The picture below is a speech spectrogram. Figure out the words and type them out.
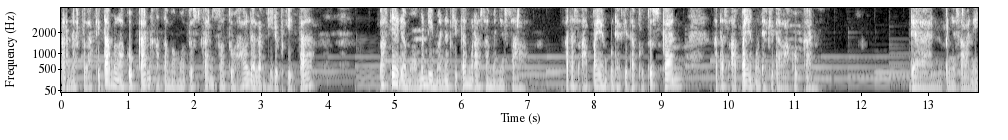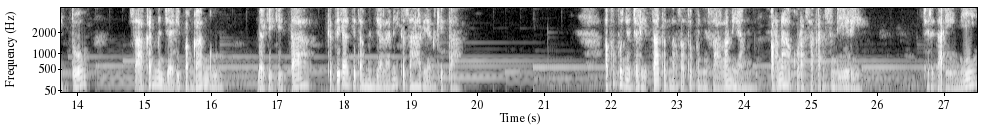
Karena setelah kita melakukan atau memutuskan suatu hal dalam hidup kita, pasti ada momen di mana kita merasa menyesal atas apa yang udah kita putuskan, atas apa yang udah kita lakukan. Dan penyesalan itu seakan menjadi pengganggu bagi kita ketika kita menjalani keseharian kita. Aku punya cerita tentang satu penyesalan yang pernah aku rasakan sendiri. Cerita ini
